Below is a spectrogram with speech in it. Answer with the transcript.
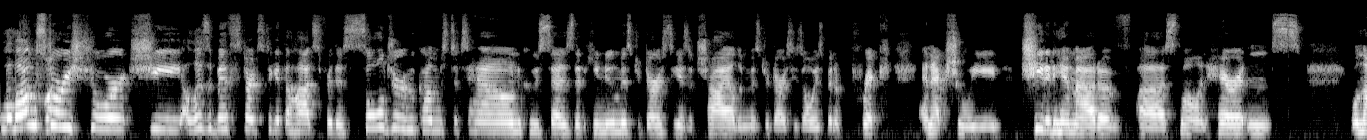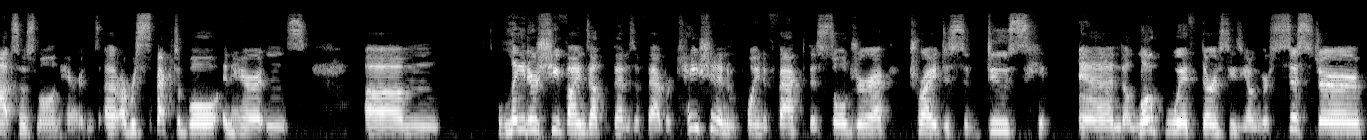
long story short, she Elizabeth starts to get the hots for this soldier who comes to town who says that he knew Mr. Darcy as a child and Mr. Darcy's always been a prick and actually cheated him out of a small inheritance. Well, not so small inheritance, a, a respectable inheritance. Um, later, she finds out that that is a fabrication, and in point of fact, this soldier tried to seduce and elope with Darcy's younger sister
